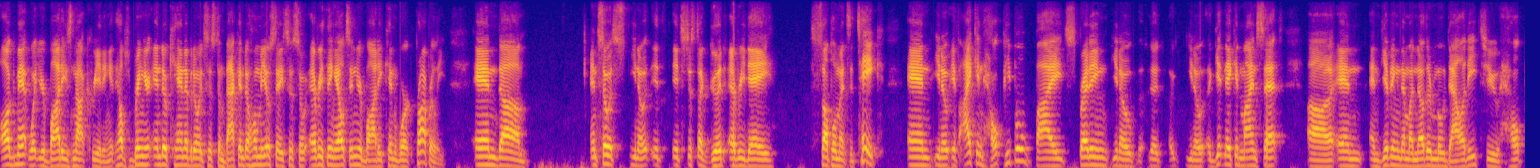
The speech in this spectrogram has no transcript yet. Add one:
augment what your body's not creating. It helps bring your endocannabinoid system back into homeostasis so everything else in your body can work properly. And um, and so it's you know it it's just a good everyday supplement to take and you know if i can help people by spreading you know the you know a get naked mindset uh, and and giving them another modality to help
